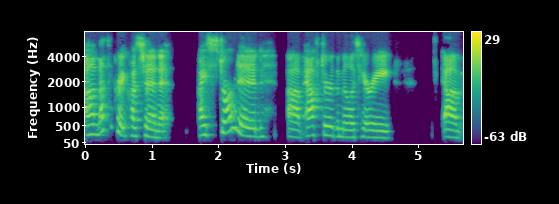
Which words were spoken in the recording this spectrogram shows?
Um, that's a great question. I started um, after the military, um,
